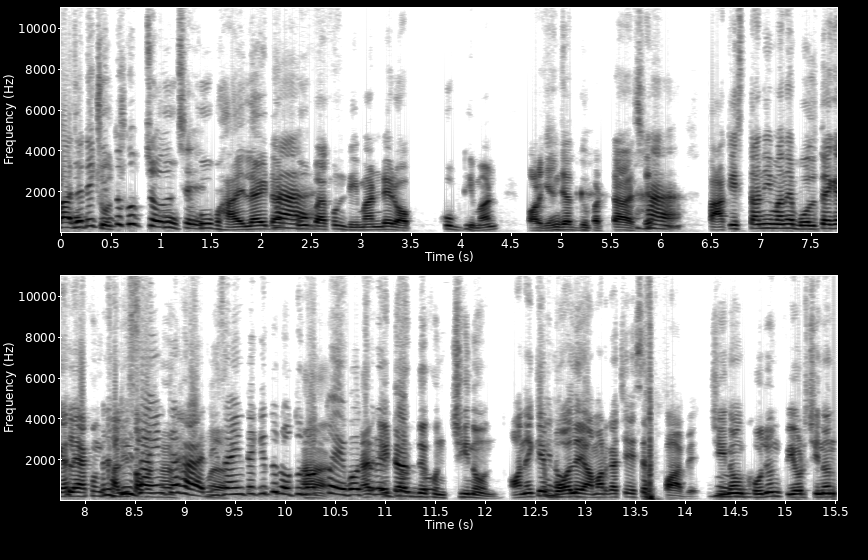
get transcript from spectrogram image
বাজারে কিন্তু। খুব চলছে। খুব হাইলাইট আর হ্যাঁ। খুব এখন ডিমান্ডের খুব ডিমান্ড অর্গেঞ্জার দুপাট্টা আছে। হ্যাঁ। পাকিস্তানি মানে বলতে গেলে এখন মানে খালি ডিজাইনটা হ্যাঁ হ্যাঁ। ডিজাইনটা কিন্তু নতুনত্ব হ্যাঁ, এবছরের এটা দেখুন চিনন। অনেকে বলে আমার কাছে এসে পাবে। চিনন। খুঁজুন পিওর চিনন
